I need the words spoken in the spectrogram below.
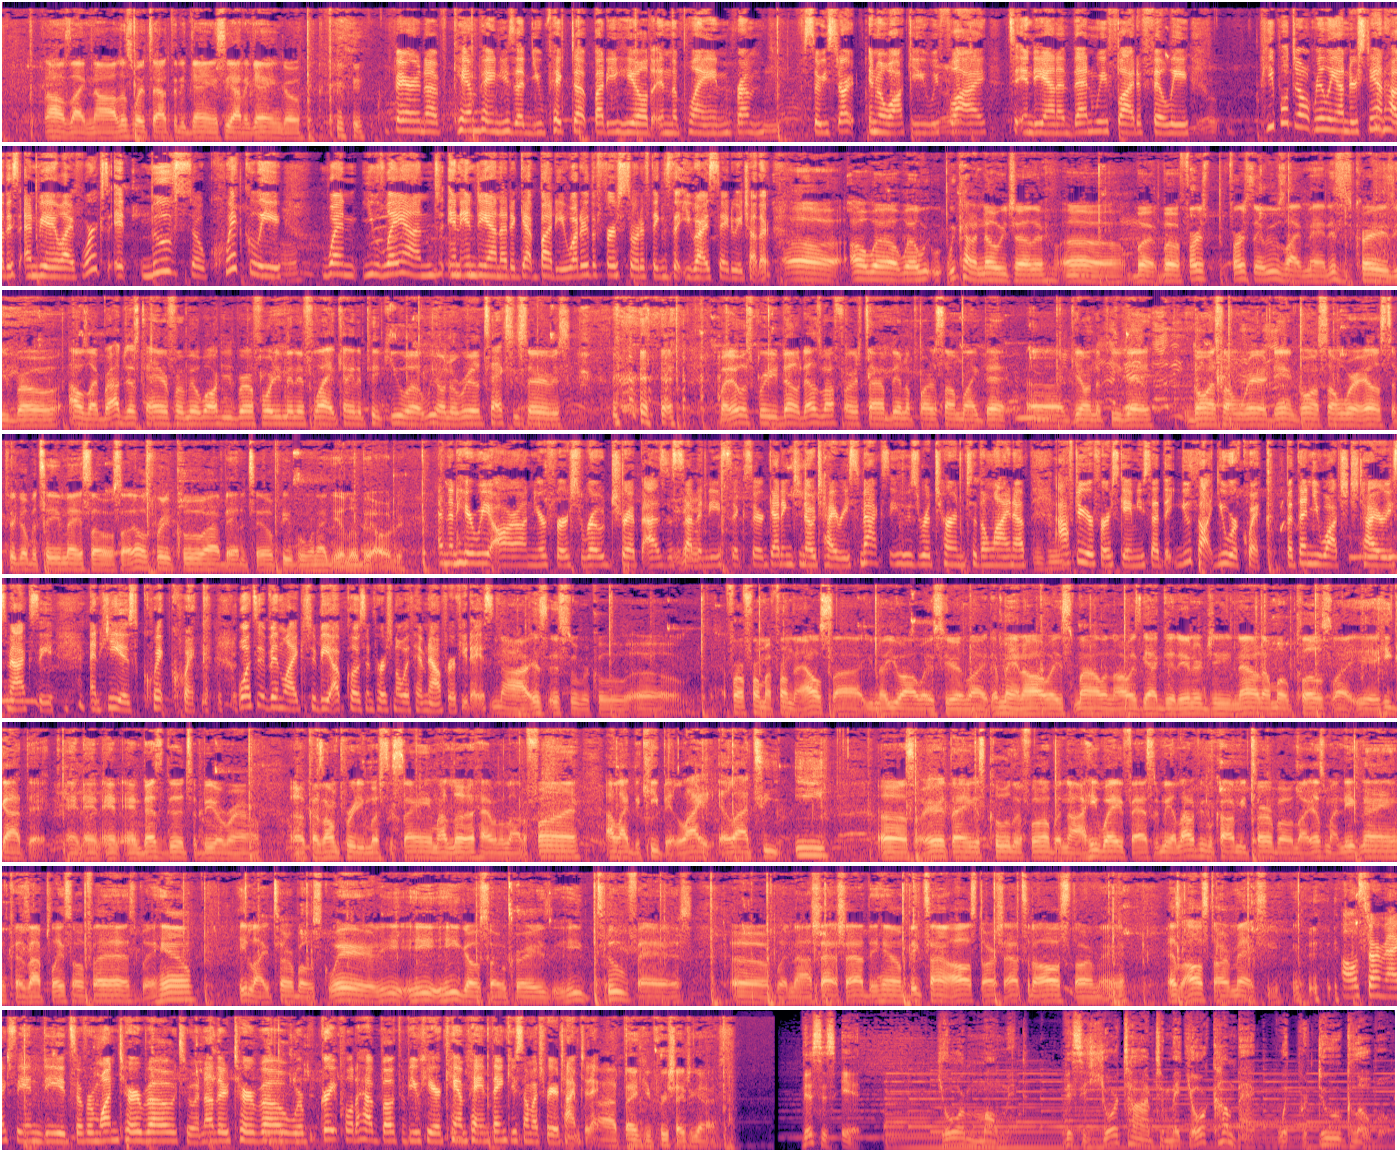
I was like, nah, let's wait till after the game, see how the game go. Fair enough. Cam Payne, you said you picked up Buddy Hield in the plane from. Mm-hmm. So we start in Milwaukee, we fly to Indiana, then we fly to Philly. Yep people don't really understand how this NBA life works. It moves so quickly uh-huh. when you land in Indiana to get Buddy. What are the first sort of things that you guys say to each other? Uh, oh well, well we, we kind of know each other. Uh, but but first first thing we was like, man, this is crazy, bro. I was like, bro, I just came from Milwaukee, bro. Forty minute flight, came to pick you up. We on the real taxi service. but it was pretty dope. That was my first time being a part of something like that. Uh, get on the PJ, going somewhere, then going somewhere else to pick up a team So, so that was pretty cool. I'll be able to tell people when I get a little bit older. And then here we are on your first road trip as a you 76er, getting to know Tyrese Maxey, who's returned to the lineup. Mm-hmm. After your first game, you said that you thought you were quick, but then you watched Tyrese Maxey, and he is quick, quick. What's it been like to be up close and personal with him now for a few days? Nah, it's, it's super cool. Um, from from from the outside, you know, you always hear like that man always smiling, always got good energy. Now that I'm up close, like yeah, he got that, and and and, and that's good to be around because uh, I'm pretty much the same. I love having a lot of fun. I like to keep it light, L I T E. Uh, so everything is cool and fun, but nah, he way faster than me. A lot of people call me Turbo, like that's my nickname because I play so fast. But him, he like Turbo squared. He he he goes so crazy. He too fast. Uh, but nah, shout, shout out to him. Big time All Star. Shout out to the All Star man. That's All Star Maxey. All Star Maxey indeed. So from one turbo to another turbo, we're grateful to have both of you here. Cam Payne, thank you so much for your time today. Uh, thank you. Appreciate you guys. This is it. Your moment. This is your time to make your comeback with Purdue Global.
